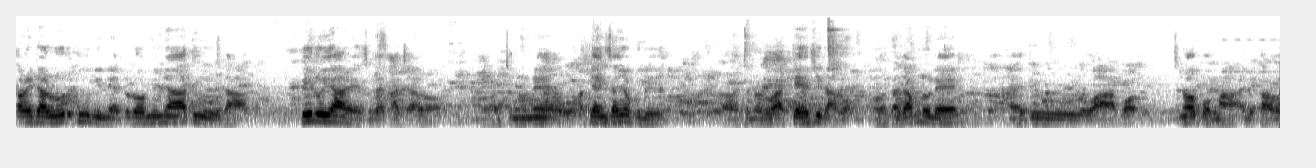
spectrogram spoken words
character role တစ်ခုအနေနဲ့တော်တော်များများသူ့ကိုဒါပေးလို့ရတယ်ဆိုတဲ့အခါကျတော့အဲကျွန်တော်နဲ့ဟိုအပြိုင်စားရုပ်ကလေးအဲကျွန်တော်တို့ကတဲဖြစ်တာပေါ့ဟိုဒါကြောင့်မလို့လဲအဲသူဟိုဟာပေါ့ ကျွန်တော်အပေါ်မှာအဲ့လိုကာဝ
